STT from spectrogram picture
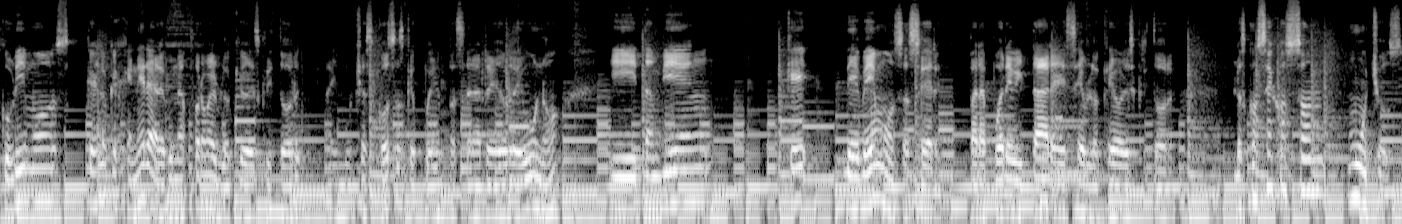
Descubrimos qué es lo que genera de alguna forma el bloqueo de escritor. Hay muchas cosas que pueden pasar alrededor de uno y también qué debemos hacer para poder evitar ese bloqueo de escritor. Los consejos son muchos.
